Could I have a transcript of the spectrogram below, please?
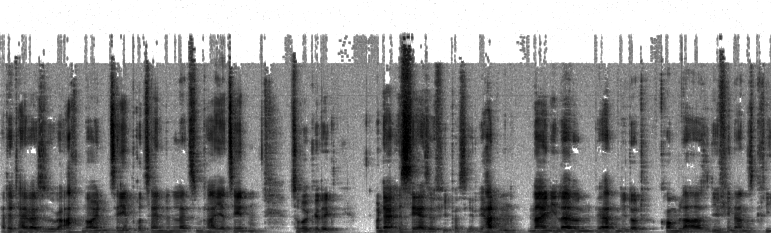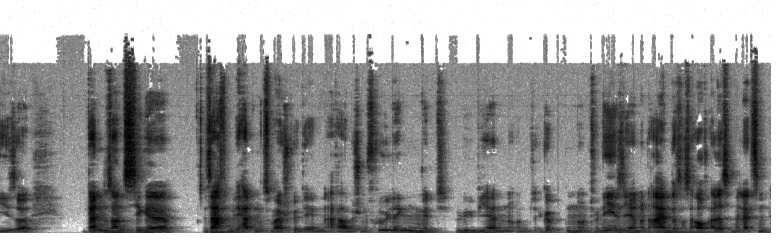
hat er teilweise sogar 8, 9, 10% in den letzten paar Jahrzehnten zurückgelegt. Und da ist sehr, sehr viel passiert. Wir hatten 9-11, wir hatten die Dotcom-Blase, die Finanzkrise, dann sonstige Sachen. Wir hatten zum Beispiel den arabischen Frühling mit Libyen und Ägypten und Tunesien und allem. Das ist auch alles in den letzten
